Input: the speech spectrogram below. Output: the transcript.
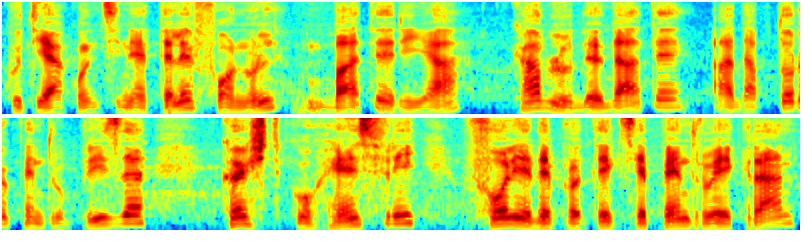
Cutia conține telefonul, bateria, cablu de date, adaptor pentru priză, căști cu handsfree, folie de protecție pentru ecran,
